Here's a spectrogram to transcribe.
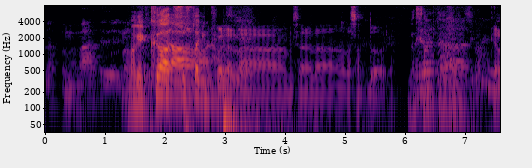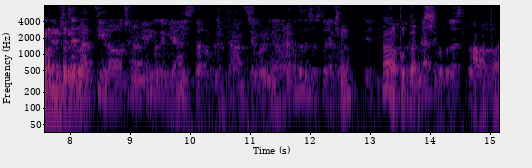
una, una Mm. parte del... No. Ma che cazzo No, stai no. dicendo? Quella è la, mi sa, la, la Sampdoria. La Ma in Samp- realtà, secondo me Che era Milan, c'è Martino, c'è un mio amico che è milanista proprio il trans, cioè quello lì mi ha raccontato questa storia qua. Sì? Che tipo Ah, può darsi. nasce proprio da sto Ah, poi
